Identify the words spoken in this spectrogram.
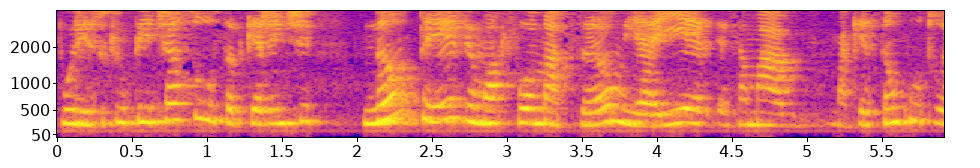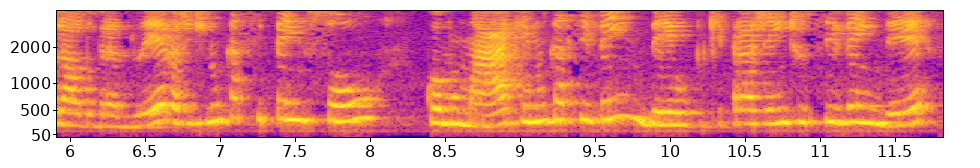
por isso que o pitch assusta, porque a gente não teve uma formação, e aí é- essa é uma, uma questão cultural do brasileiro, a gente nunca se pensou como marca e nunca se vendeu, porque pra gente o se vender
